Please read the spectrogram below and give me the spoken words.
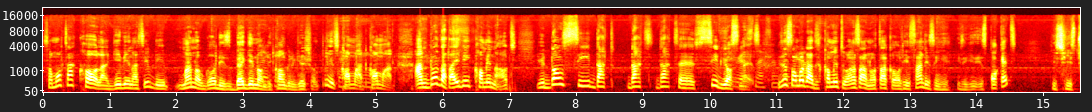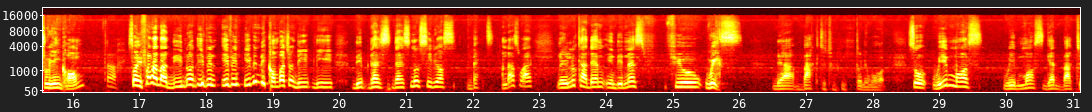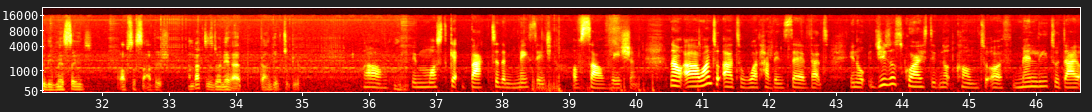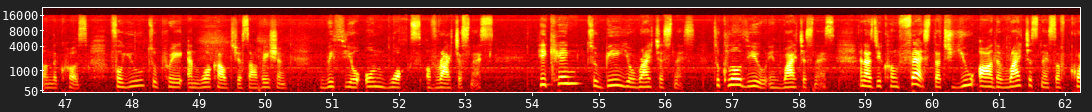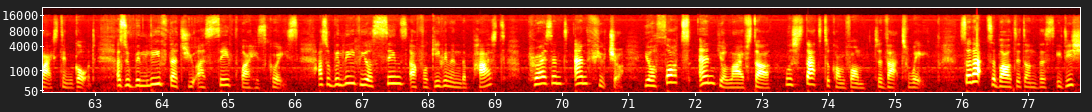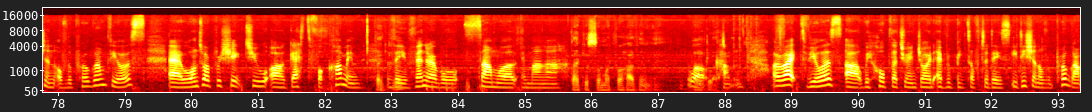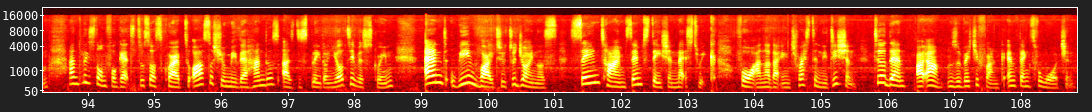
some altar call are given as if the man of God is begging on the congregation, please come out, come out. And those that are even coming out, you don't see that that that uh, seriousness. Seriousness You see somebody that is coming to answer an altar call, his hand is in his, his, his pocket, he's, he's chewing gum. So, you find out that you know even even even the conversion, the the, the there's there's no serious bet, and that's why when you look at them in the next few weeks, they are back to to, to the world. So we must we must get back to the message of salvation, and that is the only help we can give to people. Wow, mm. we must get back to the message of salvation. Now, I want to add to what have been said that, you know, Jesus Christ did not come to earth mainly to die on the cross for you to pray and work out your salvation with your own works of righteousness. He came to be your righteousness, to clothe you in righteousness. And as you confess that you are the righteousness of Christ in God, as you believe that you are saved by His grace, as you believe your sins are forgiven in the past, present, and future, your thoughts and your lifestyle will start to conform to that way. So that's about it on this edition of the program, viewers. Uh, we want to appreciate you, our guest, for coming, Thank you. the Venerable Samuel Emanga. Thank you so much for having me. Welcome. All right, viewers, uh, we hope that you enjoyed every bit of today's edition of the program. And please don't forget to subscribe to our social media handles as displayed on your TV screen. And we invite you to join us same time, same station next week for another interesting edition. Till then, I am Nzubechi Frank, and thanks for watching.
